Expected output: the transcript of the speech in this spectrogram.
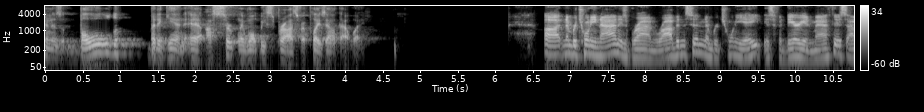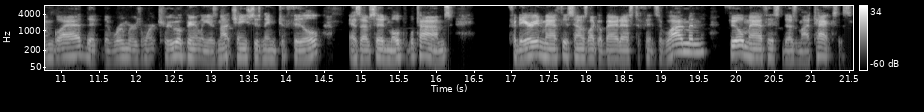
is bold, but again, eh, I certainly won't be surprised if it plays out that way. Uh, number 29 is Brian Robinson. Number 28 is Phidarian Mathis. I'm glad that the rumors weren't true. Apparently, he has not changed his name to Phil, as I've said multiple times. Phidarian Mathis sounds like a badass defensive lineman. Phil Mathis does my taxes.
